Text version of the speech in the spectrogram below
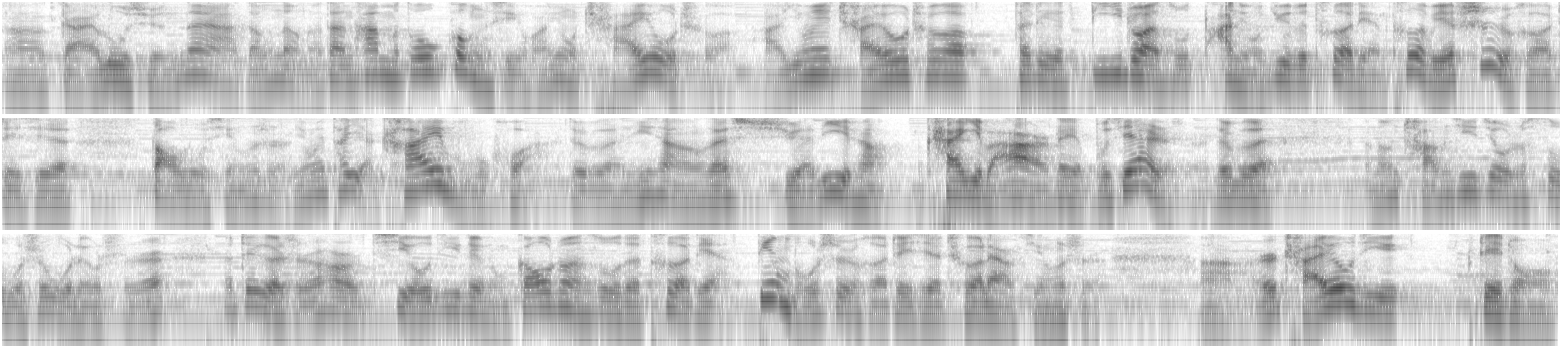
呃，改陆巡的呀，等等的。但他们都更喜欢用柴油车啊，因为柴油车它这个低转速、大扭矩的特点特别适合这些道路行驶，因为它也开不快，对不对？你想在雪地上开一百二，这也不现实，对不对？能长期就是四五十、五六十。那这个时候，汽油机这种高转速的特点并不适合这些车辆行驶。啊，而柴油机这种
